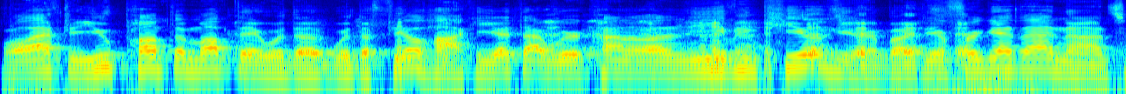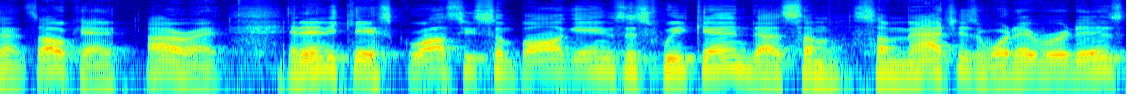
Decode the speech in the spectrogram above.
Well, after you pumped them up there with the with the field hockey, I thought we were kind of on an even keel here. But you know, forget that nonsense. Okay, all right. In any case, go out see some ball games this weekend, uh, some some matches, whatever it is.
